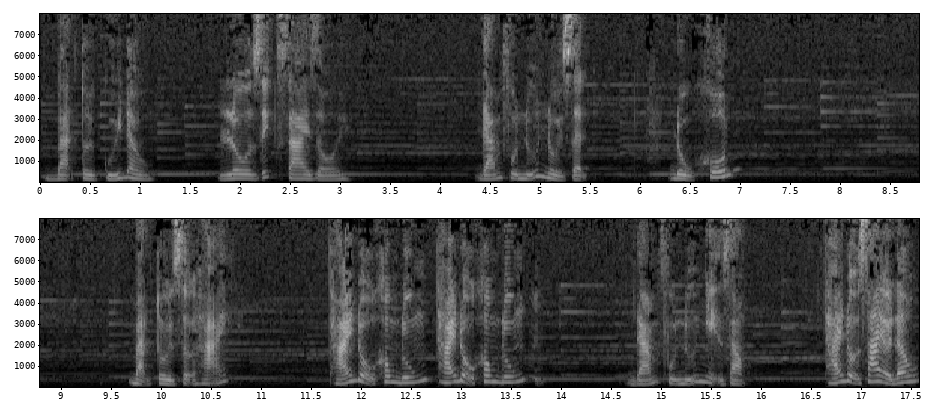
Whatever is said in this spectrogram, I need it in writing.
Bạn tôi cúi đầu. Logic sai rồi. Đám phụ nữ nổi giận. Đồ khốn. Bạn tôi sợ hãi. Thái độ không đúng, thái độ không đúng. Đám phụ nữ nhẹ giọng. Thái độ sai ở đâu?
